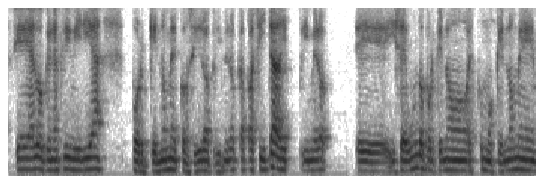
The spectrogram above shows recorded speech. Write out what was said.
si hay algo que no escribiría porque no me considero primero capacitada y primero eh, y segundo porque no, es como que no me,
